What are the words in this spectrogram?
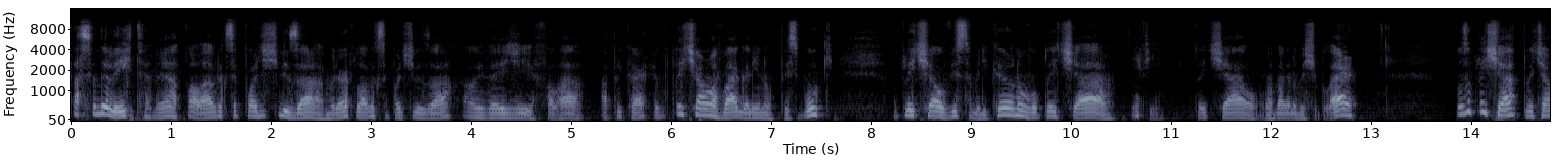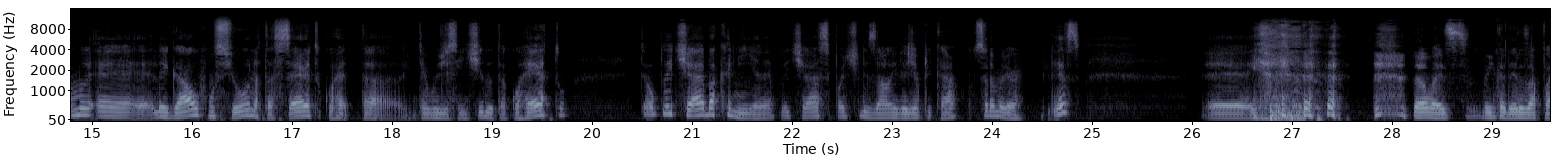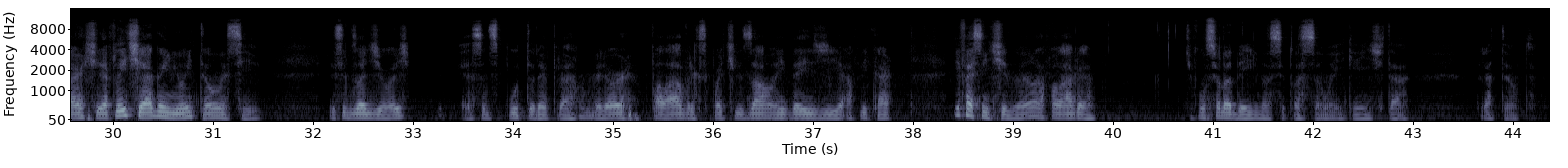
está sendo eleita, né? A palavra que você pode utilizar, a melhor palavra que você pode utilizar, ao invés de falar aplicar. Eu vou pleitear uma vaga ali no Facebook, vou pleitear o visto americano, vou pleitear, enfim, pleitear uma vaga no vestibular. Usa pleitear, pleitear é, é legal, funciona, tá certo, correto, tá, em termos de sentido, tá correto. Então, pleitear é bacaninha, né? Pleitear você pode utilizar ao invés de aplicar, funciona melhor, beleza? É... Não, mas brincadeiras à parte, a Pleitear ganhou então esse, esse episódio de hoje. Essa disputa, né, para melhor palavra que você pode utilizar ao invés de aplicar. E faz sentido, né? É uma palavra que funciona bem na situação aí que a gente está tratando.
